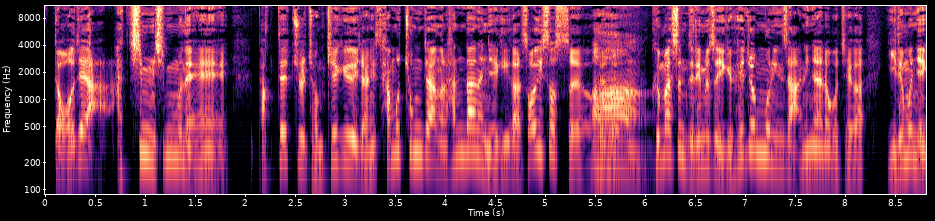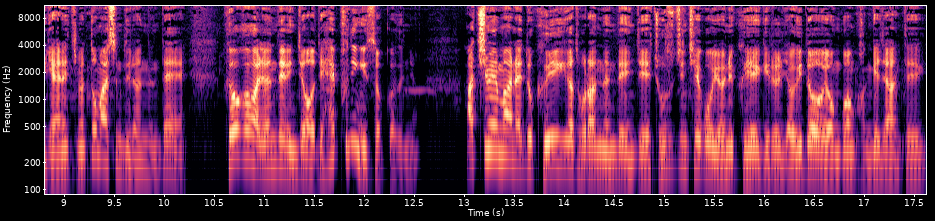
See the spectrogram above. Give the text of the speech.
근데 어제 아- 아침 신문에 박대출 정책위 의장이 사무총장을 한다는 얘기가 써 있었어요. 그래서 아. 그 말씀 드리면서 이게 회전문 인사 아니냐라고 제가 이름은 얘기 안 했지만 또 말씀드렸는데 그거가 관련된 이제 어제 해프닝이 있었거든요. 아침에만 해도 그 얘기가 돌았는데 이제 조수진 최고위원이 그 얘기를 여의도 연구원 관계자한테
